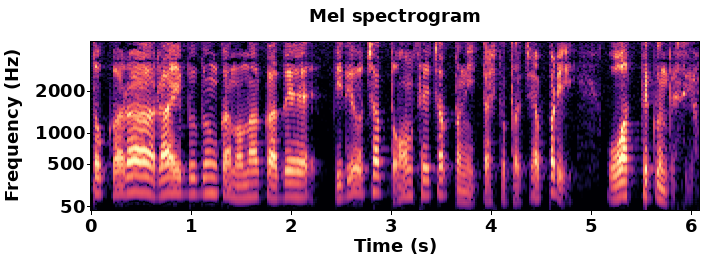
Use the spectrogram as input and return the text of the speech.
トからライブ文化の中でビデオチャット音声チャットに行った人たちやっぱり終わってくんですよ。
